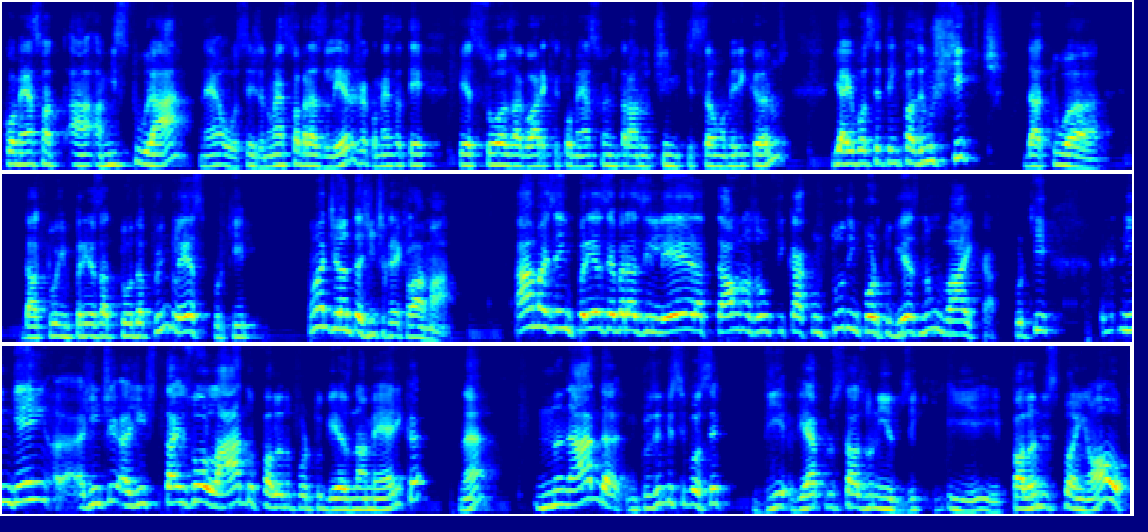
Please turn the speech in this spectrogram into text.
começam a, a, misturar, né? Ou seja, não é só brasileiro, já começa a ter pessoas agora que começam a entrar no time que são americanos, e aí você tem que fazer um shift da tua, da tua empresa toda para o inglês, porque não adianta a gente reclamar. Ah, mas a empresa é brasileira, tal, nós vamos ficar com tudo em português. Não vai, cara, porque ninguém, a gente a gente está isolado falando português na América, né? Nada, inclusive se você vier para os Estados Unidos e, e, e falando espanhol,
